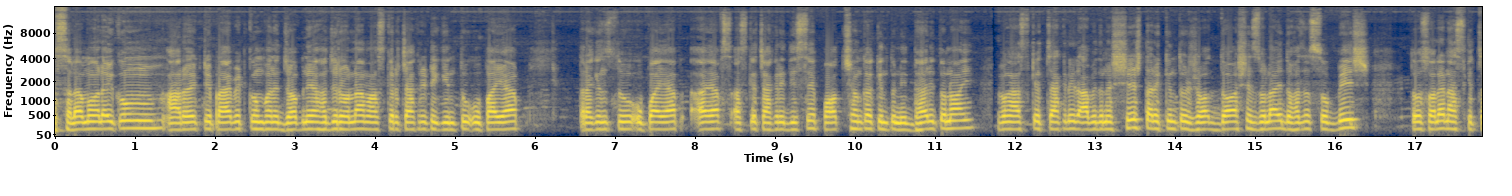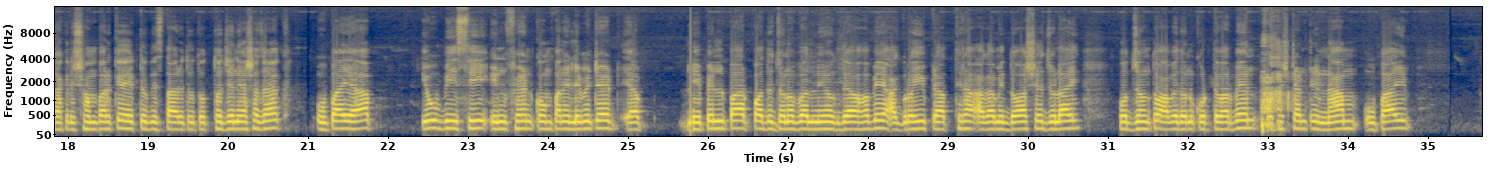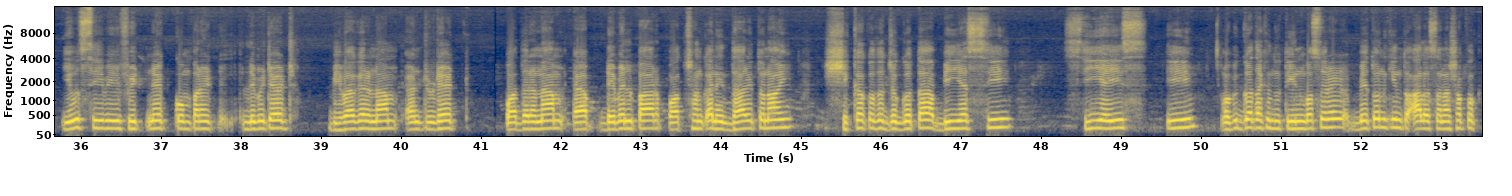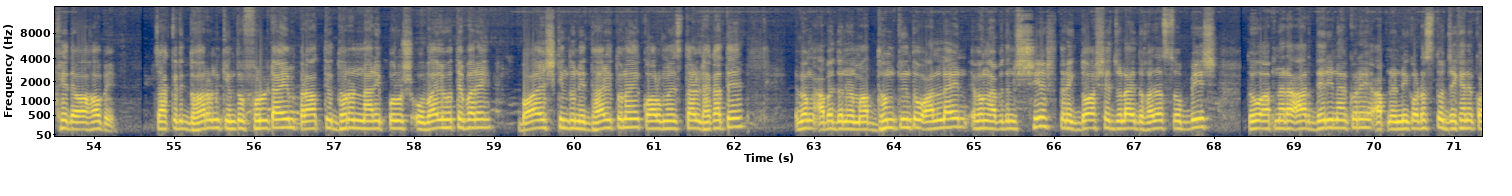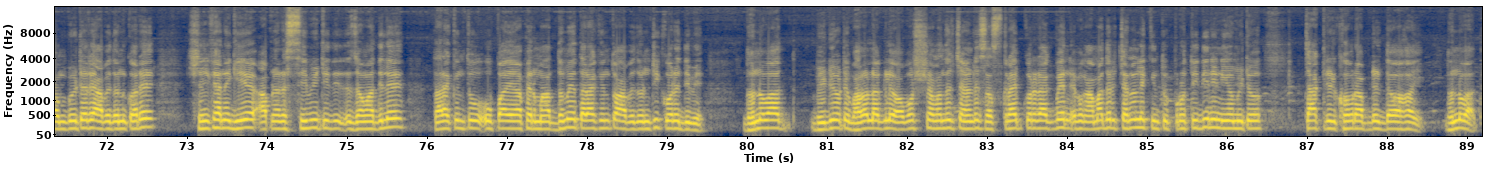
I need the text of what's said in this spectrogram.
আসসালামু আলাইকুম। আরও একটি প্রাইভেট কোম্পানির জব নিয়ে হাজির হলাম। আজকের চাকরিটি কিন্তু উপায় অ্যাপ তারা কিন্তু উপায় অ্যাপ অ্যাপস আজকে চাকরি দিচ্ছে। পদ সংখ্যা কিন্তু নির্ধারিত নয়। এবং আজকের চাকরির আবেদনের শেষ তারিখ কিন্তু দশে জুলাই দু হাজার চব্বিশ। তো চলেন আজকের চাকরি সম্পর্কে একটু বিস্তারিত তথ্য জেনে আসা যাক। উপায় app UBC infant company limited app লেপেলপার পদে জনবল নিয়োগ দেওয়া হবে। আগ্রহী প্রার্থীরা আগামী দশে জুলাই পর্যন্ত আবেদন করতে পারবেন। প্রতিষ্ঠানটির নাম উপায় ইউসিবি ফিটনেক কোম্পানি লিমিটেড বিভাগের নাম অ্যান্ড্রয়েড পদের নাম অ্যাপ ডেভেলপার পদ সংখ্যা নির্ধারিত নয়। শিক্ষাগত যোগ্যতা বিএসসি সিএইচ ই অভিজ্ঞতা কিন্তু তিন বছরের। বেতন কিন্তু আলোচনা সপক্ষে দেওয়া হবে। চাকরির ধরন কিন্তু ফুল টাইম প্রার্থীর ধরন নারী পুরুষ উভয় হতে পারে। বয়স কিন্তু নির্ধারিত নয়, কর্মস্থল ঢাকাতে। এবং আবেদনের মাধ্যম কিন্তু অনলাইন এবং আবেদনের শেষ তারিখ দশে জুলাই দু হাজার চব্বিশ। তো আপনারা আর দেরি না করে আপনার নিকটস্থ যেখানে কম্পিউটারে আবেদন করে, সেইখানে গিয়ে আপনারা সিবিটি জমা দিলে তারা কিন্তু উপায় অ্যাপের মাধ্যমে তারা কিন্তু আবেদনটি করে দিবে। ধন্যবাদ। ভিডিওটি ভালো লাগলে অবশ্যই আমাদের চ্যানেলটি সাবস্ক্রাইব করে রাখবেন এবং আমাদের চ্যানেলে কিন্তু প্রতিদিনই নিয়মিত চাকরির খবর আপডেট দেওয়া হয়। ধন্যবাদ।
